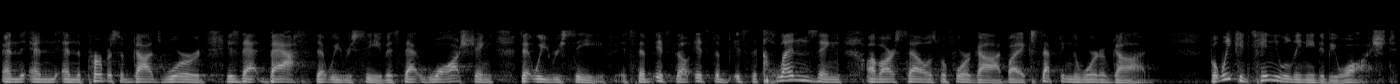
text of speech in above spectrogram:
and, and, and the purpose of God's Word is that bath that we receive. It's that washing that we receive. It's the, it's the, it's the, it's the cleansing of ourselves before God by accepting the Word of God. But we continually need to be washed.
